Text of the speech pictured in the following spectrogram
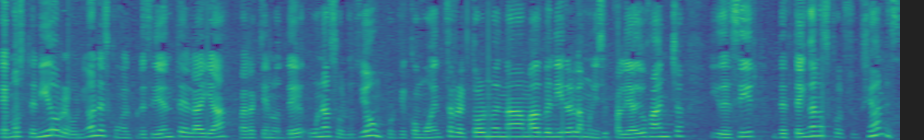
hemos tenido reuniones con el presidente de la IA para que nos dé una solución, porque como ente rector no es nada más venir a la municipalidad de Ojancha y decir detengan las construcciones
